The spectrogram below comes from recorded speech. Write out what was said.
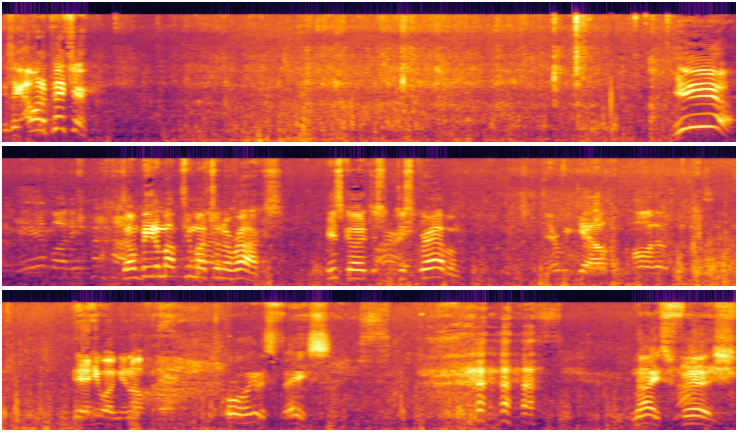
He's like, I want a picture. Yeah! Yeah, buddy. Don't beat him up too All much right. on the rocks. He's good. Just, right. just grab him. There we go. Oh, that was Yeah, he wasn't getting off of there. Oh, look at his face. nice fish.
